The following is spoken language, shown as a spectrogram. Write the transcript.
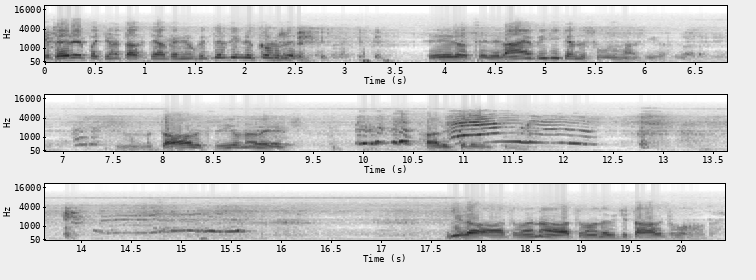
ਬਥੇਰੇ ਭੱਜਣ ਤਖਤਿਆਂ ਕਰਿਓ, ਕਿੱਧਰ ਦੀ ਨਿਕਲਣ ਫਿਰ? ਫਿਰ ਉੱਥੇ ਦੇ ਲਾਏ ਵੀ ਦੀ ਚੰਦ ਸੂਰਮਾ ਸੀਗਾ। ਤਾਲ ਸੀ ਉਹਨਾਂ ਦੇ ਵਿੱਚ। ਹਰ ਇੱਕ ਦੇ ਵਿੱਚ। ਜਿਹੜਾ ਆਤਮਾ ਨਾ, ਆਤਮਾ ਦੇ ਵਿੱਚ ਤਾਕਤ ਬਹੁਤ ਹੈ।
